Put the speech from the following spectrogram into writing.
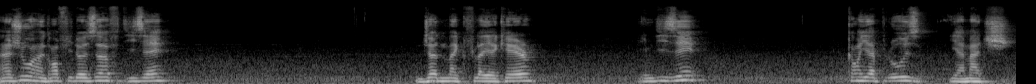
Un jour, un grand philosophe disait John McFlyaker, il me disait Quand il y a pelouse, il y a match.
